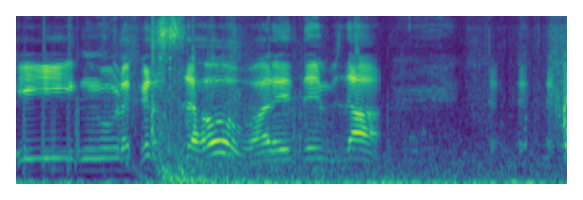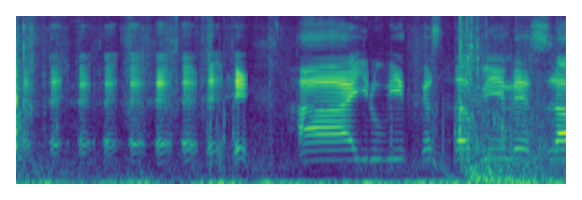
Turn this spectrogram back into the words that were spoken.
Ingura kersaho paretemza Ay, rubit kasta binesa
